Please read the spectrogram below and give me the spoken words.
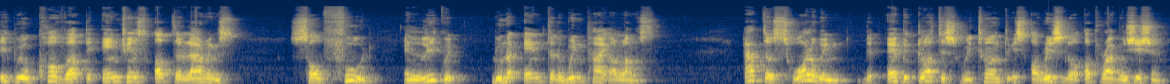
it will cover up the entrance of the larynx, so food and liquid do not enter the windpipe or lungs. After swallowing, the epiglottis returns to its original upright position.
